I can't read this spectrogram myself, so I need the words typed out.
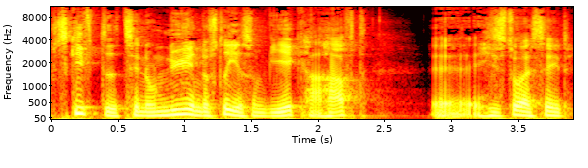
skiftet til nogle nye industrier, som vi ikke har haft øh, historisk set.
